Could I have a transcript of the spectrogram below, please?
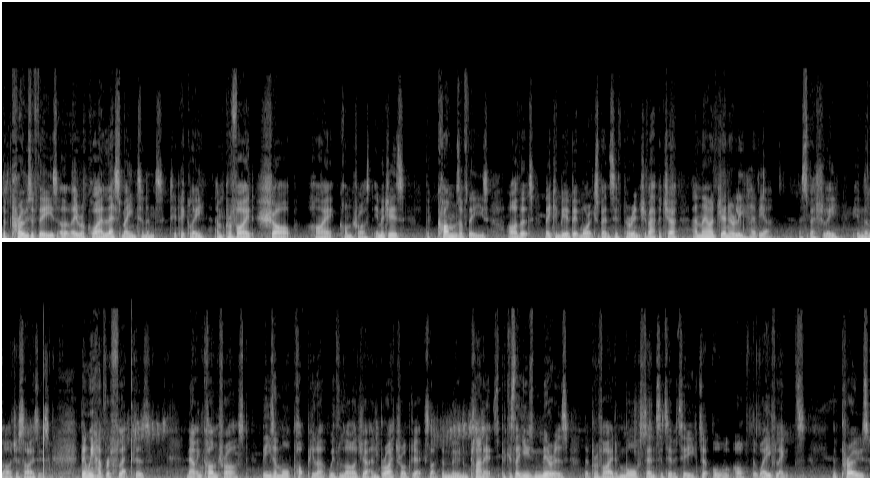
The pros of these are that they require less maintenance, typically, and provide sharp, high contrast images. The cons of these are that they can be a bit more expensive per inch of aperture and they are generally heavier, especially in the larger sizes. Then we have reflectors. Now, in contrast, these are more popular with larger and brighter objects like the moon and planets because they use mirrors that provide more sensitivity to all of the wavelengths. The pros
